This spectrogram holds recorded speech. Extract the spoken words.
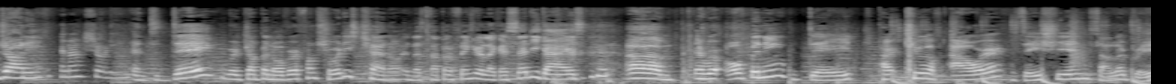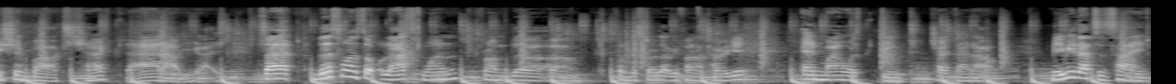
I'm Johnny. And I'm Shorty. And today we're jumping over from Shorty's channel in the Snap of a Finger, like I said, you guys. um, and we're opening day part two of our Zacian celebration box. Check that out, you guys. So uh, this one's the last one from the um, from the store that we found on Target, and mine was dinked. Check that out. Maybe that's a sign.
